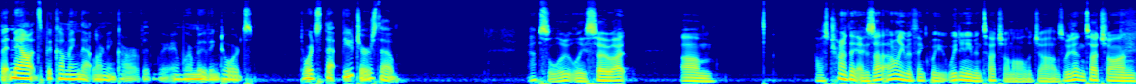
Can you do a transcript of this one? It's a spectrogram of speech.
but now it's becoming that learning curve, and we're and we're moving towards towards that future. So Absolutely. So I, um, I was trying to think because I, I don't even think we we didn't even touch on all the jobs. We didn't touch on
